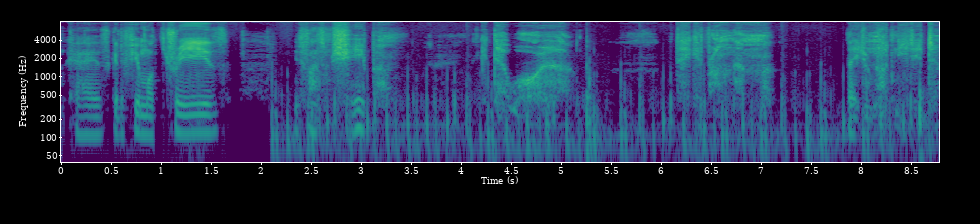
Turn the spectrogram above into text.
okay, let's get a few more trees. Need to find some sheep. Get their wool. Take it from them. They do not need it.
